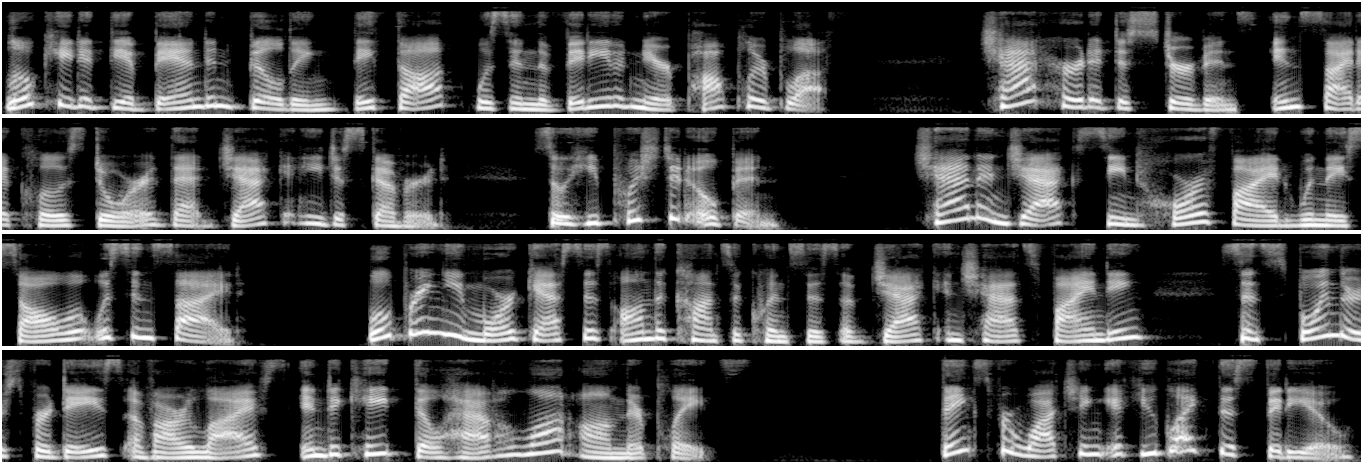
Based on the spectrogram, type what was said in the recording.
located the abandoned building they thought was in the video near Poplar Bluff. Chad heard a disturbance inside a closed door that Jack and he discovered, so he pushed it open. Chad and Jack seemed horrified when they saw what was inside. We'll bring you more guesses on the consequences of Jack and Chad's finding since spoilers for Days of Our Lives indicate they'll have a lot on their plates. Thanks for watching if you like this video,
